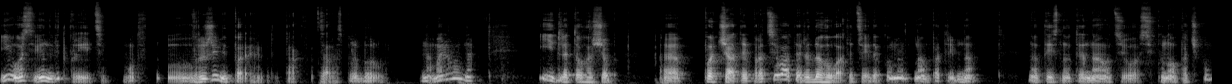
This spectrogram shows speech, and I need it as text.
І ось він відкриється. От в- в режимі перегляду. Так, зараз приберу намальоване. І для того, щоб е, почати працювати, редагувати цей документ, нам потрібно натиснути на оцю ось кнопочку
